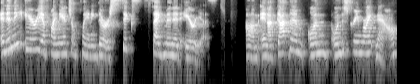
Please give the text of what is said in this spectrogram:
And in the area of financial planning, there are six segmented areas. Um, and I've got them on, on the screen right now.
